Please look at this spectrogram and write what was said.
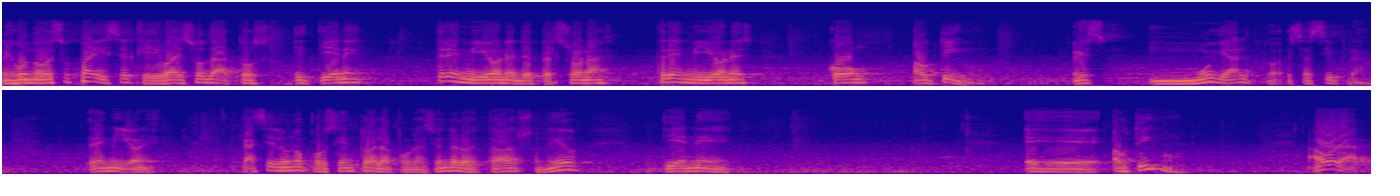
es uno de esos países que lleva esos datos y tiene 3 millones de personas, 3 millones con autismo. Es muy alto esa cifra, 3 millones. Casi el 1% de la población de los Estados Unidos tiene eh, autismo. Ahora,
